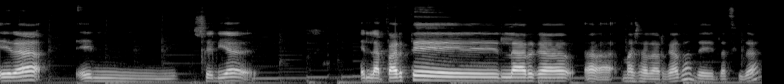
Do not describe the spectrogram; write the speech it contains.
era en, sería en la parte larga, uh, más alargada de la ciudad,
